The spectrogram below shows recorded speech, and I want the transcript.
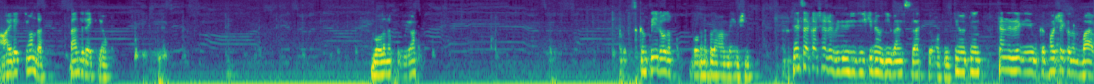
Ay rekliyon da ben de rekliyorum. Golden Apple diyor. Sıkıntı değil oğlum. Apple hemen benim için. Neyse arkadaşlar izlediğiniz için ben sizler. Kendinize iyi bakın. Hoşçakalın. Bye.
